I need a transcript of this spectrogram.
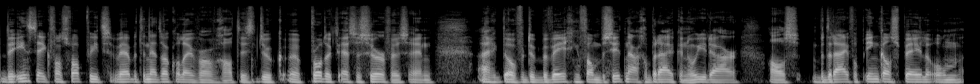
de insteek van Swapfiets, we hebben het er net ook al even over gehad, is natuurlijk product as a service. En eigenlijk over de beweging van bezit naar gebruik. En hoe je daar als bedrijf op in kan spelen om.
